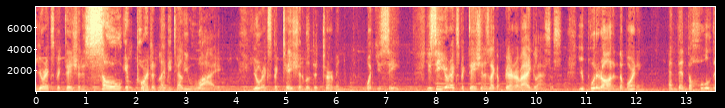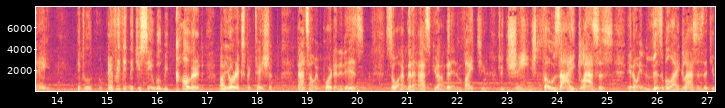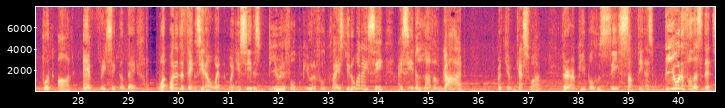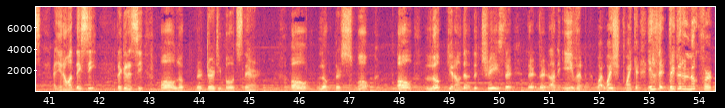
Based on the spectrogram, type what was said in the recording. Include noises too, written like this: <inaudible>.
Your expectation is so important. Let me tell you why. Your expectation will determine what you see. You see, your expectation is like a pair of eyeglasses. You put it on in the morning, and then the whole day, it will everything that you see will be colored by your expectation. That's how important it is. So I'm going to ask you, I'm going to invite you to change those eyeglasses, you know, invisible eyeglasses that you put on every single day. One of the things, you know, when, when you see this beautiful, beautiful place, you know what I see? I see the love of God. But you guess what? There are people who see something as beautiful as this. And you know what they see? They're going to see, oh, look, there are dirty boats there. Oh, look, there's smoke. Oh, look, you know, the, the trees, they're, they're, they're uneven. Why, why, why can't, you know, they're, they're going to look for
